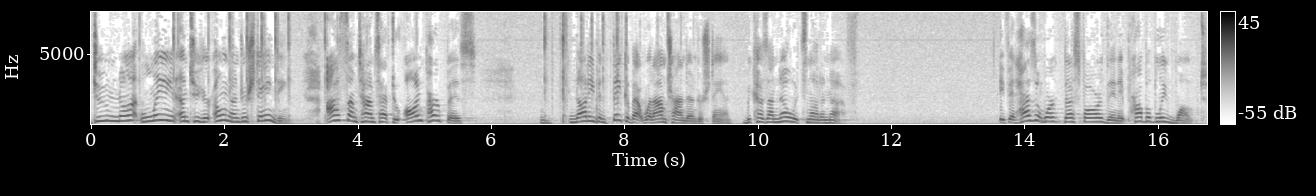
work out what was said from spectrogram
Do not lean unto your own understanding. I sometimes have to, on purpose, not even think about what I'm trying to understand because I know it's not enough. If it hasn't worked thus far, then it probably won't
